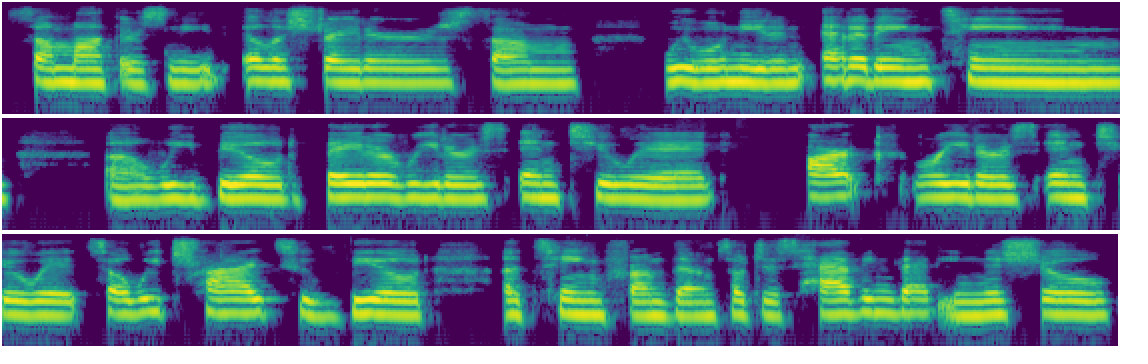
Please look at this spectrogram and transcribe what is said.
Some authors need illustrators, some we will need an editing team. Uh, we build beta readers into it, ARC readers into it. So we try to build a team from them. So just having that initial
